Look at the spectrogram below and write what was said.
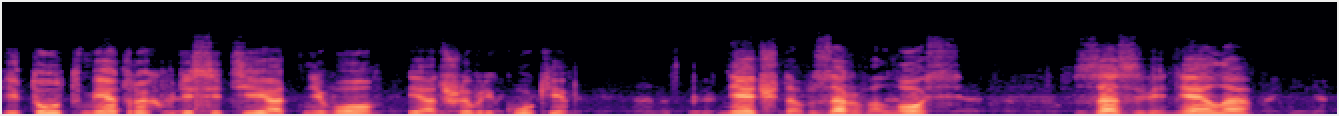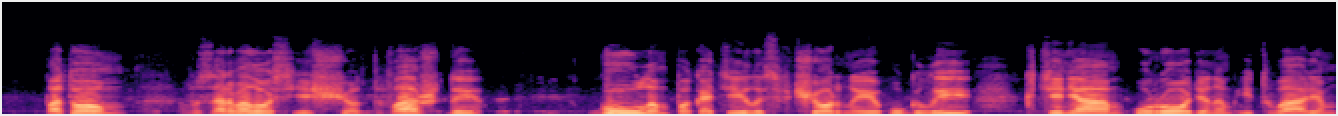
и тут, метрах в десяти от него и от Шеврикуки, нечто взорвалось, зазвенело, потом взорвалось еще дважды, гулом покатилось в черные углы к теням, уродинам и тварям,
